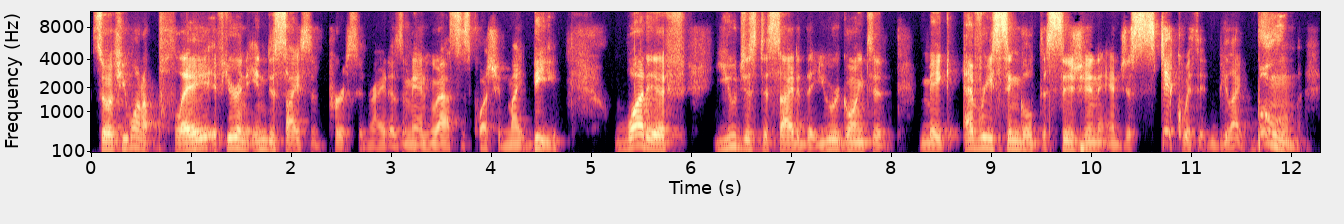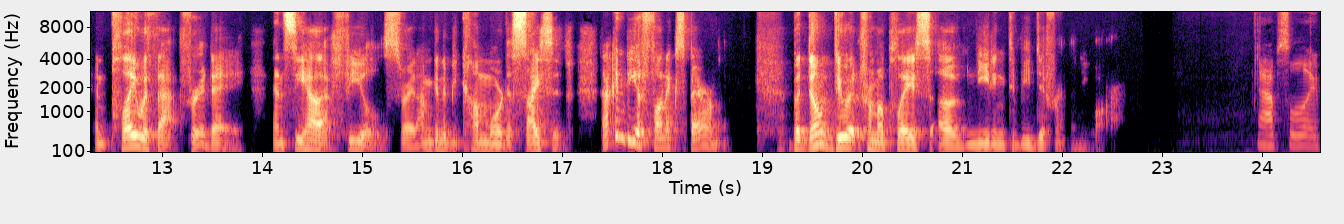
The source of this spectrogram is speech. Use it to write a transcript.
So if you want to play, if you're an indecisive person, right, as a man who asked this question might be, what if you just decided that you were going to make every single decision and just stick with it and be like, boom, and play with that for a day? and see how that feels, right? I'm going to become more decisive. That can be a fun experiment, but don't do it from a place of needing to be different than you are. Absolutely.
